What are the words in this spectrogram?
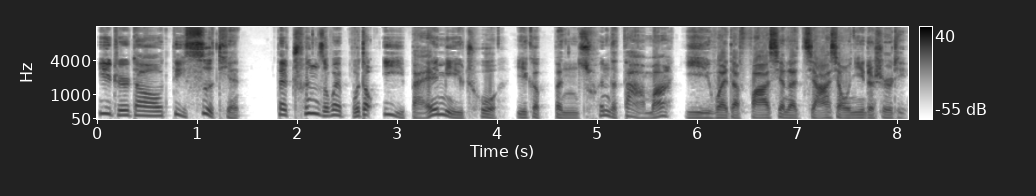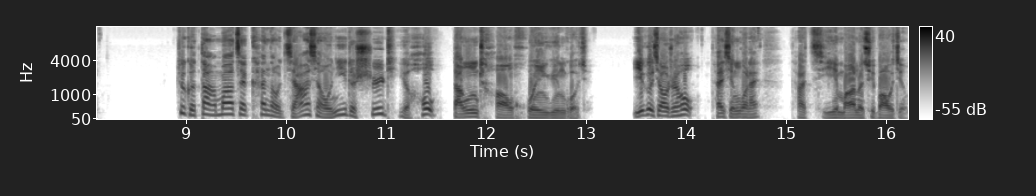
一直到第四天，在村子外不到一百米处，一个本村的大妈意外地发现了贾小妮的尸体。这个大妈在看到贾小妮的尸体后，当场昏晕过去。一个小时后才醒过来，他急忙的去报警。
